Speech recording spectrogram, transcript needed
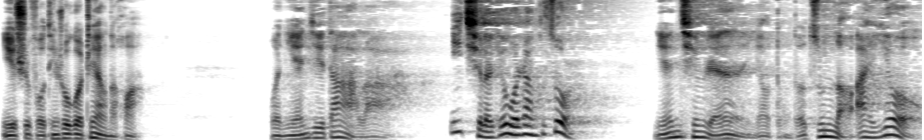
你是否听说过这样的话？”我年纪大了，你起来给我让个座。年轻人要懂得尊老爱幼。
